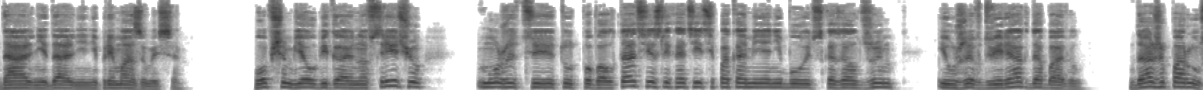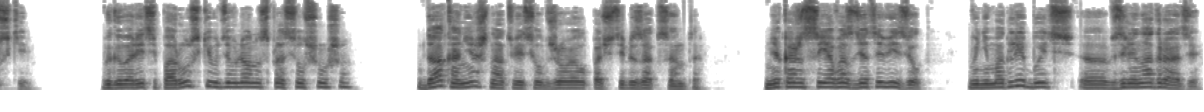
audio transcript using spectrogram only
Дальний, дальний, не примазывайся. В общем, я убегаю навстречу. Можете тут поболтать, если хотите, пока меня не будет, сказал Джим и уже в дверях добавил. Даже по-русски. Вы говорите по-русски? удивленно спросил Шуша. Да, конечно, ответил Джоэл почти без акцента. Мне кажется, я вас где-то видел. Вы не могли быть э, в Зеленограде?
